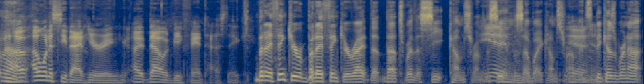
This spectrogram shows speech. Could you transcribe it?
I, I want to see that hearing. I, that would be fantastic. but I think you're, but I think you're right that that's where the seat comes from. The seat in the subway comes from. Yeah. It's Yeah. because we're not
